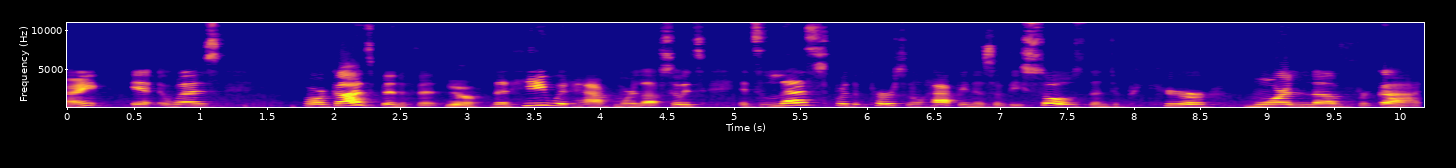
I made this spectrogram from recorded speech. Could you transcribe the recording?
right? It was for God's benefit Yeah, that he would have more love. So it's it's less for the personal happiness of these souls than to procure more love for God.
